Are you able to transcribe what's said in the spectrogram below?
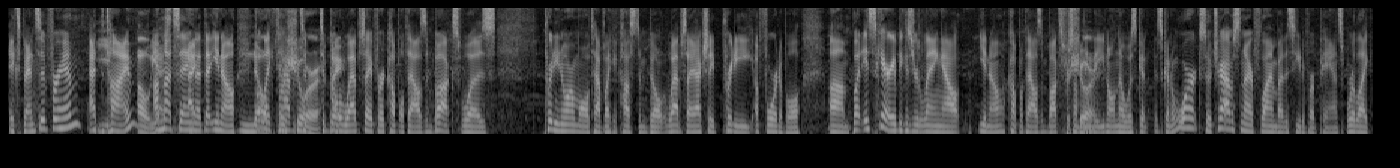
expensive for him at the time. oh, I'm not saying I- that that you know, No, but like to have sure. to, to build a I- website for a couple thousand bucks was pretty normal to have like a custom built website actually pretty affordable. Um, but it's scary because you're laying out you know a couple thousand bucks for, For something sure. that you don't know was gonna is gonna work. So travis and i are flying by the seat of our pants. We're like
